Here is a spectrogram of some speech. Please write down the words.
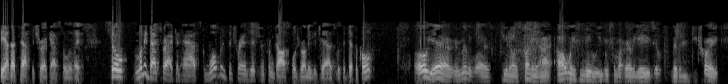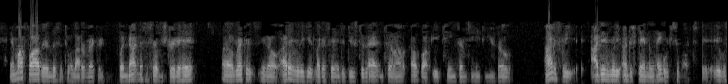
Yeah, that's half the trick. Absolutely. So let me backtrack and ask, what was the transition from gospel drumming to jazz? Was it difficult? Oh yeah, it really was. You know, it's funny. I always knew, even from my early age of living in Detroit, and my father listened to a lot of records, but not necessarily straight ahead uh records. You know, I didn't really get, like I said, introduced to that until I, I was about 18, 17, 18 years old. Honestly, I didn't really understand the language too much. It, it was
